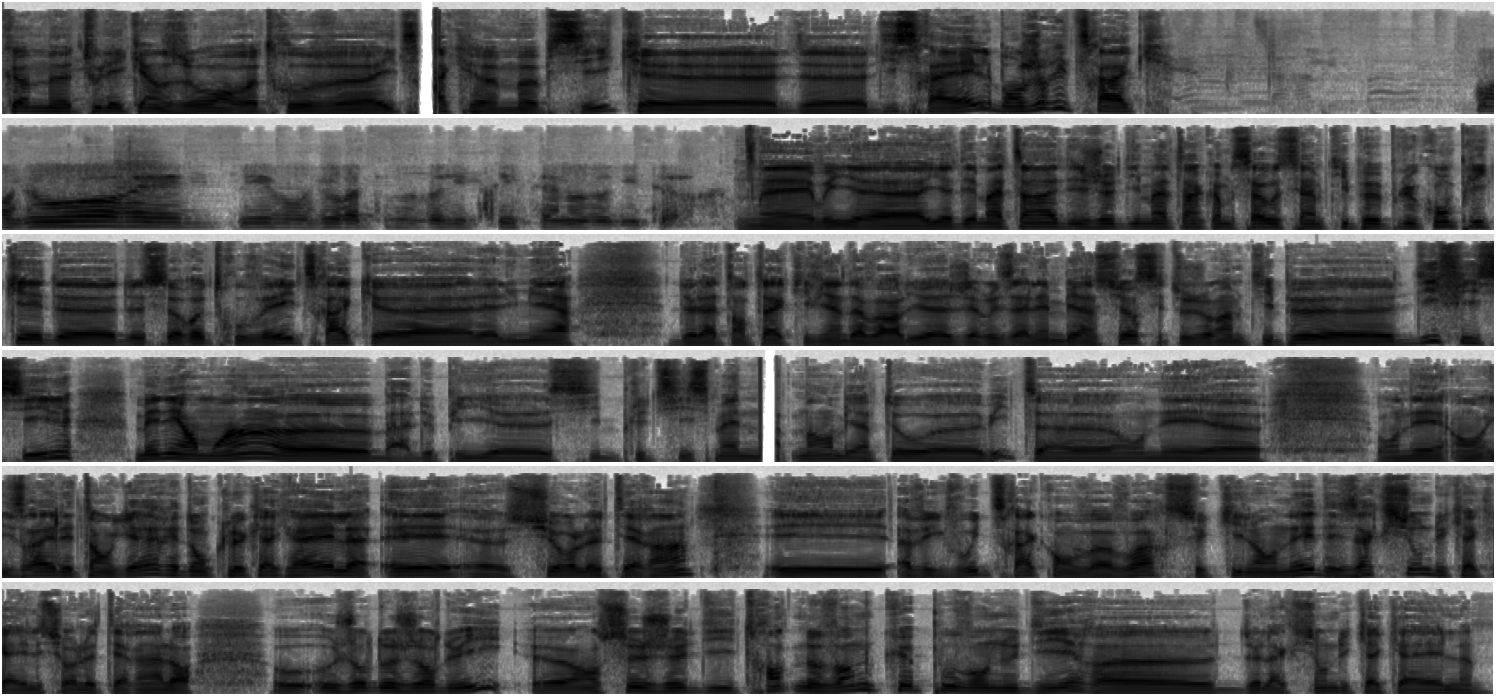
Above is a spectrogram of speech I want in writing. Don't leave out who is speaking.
Speaker 1: Comme tous les 15 jours, on retrouve euh, Yitzhak Mopsik euh, d'Israël. Bonjour Yitzhak.
Speaker 2: Bonjour et bonjour à tous nos auditrices et à nos auditeurs.
Speaker 1: Eh oui, il y a des matins, des jeudis matins comme ça où c'est un petit peu plus compliqué de, de se retrouver. Yitzhak, euh, à la lumière de l'attentat qui vient d'avoir lieu à Jérusalem, bien sûr, c'est toujours un petit peu euh, difficile, mais néanmoins, euh, bah, depuis plus de six semaines maintenant, bientôt huit, on est, on est en Israël est en guerre et donc le KKL est sur le terrain. Et avec vous, Yitzhak, on va voir ce qu'il en est des actions du KKL sur le terrain. Alors, au, jour d'aujourd'hui, euh, en ce jeudi 30 novembre, que pouvons-nous dire euh, de l'action du KKL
